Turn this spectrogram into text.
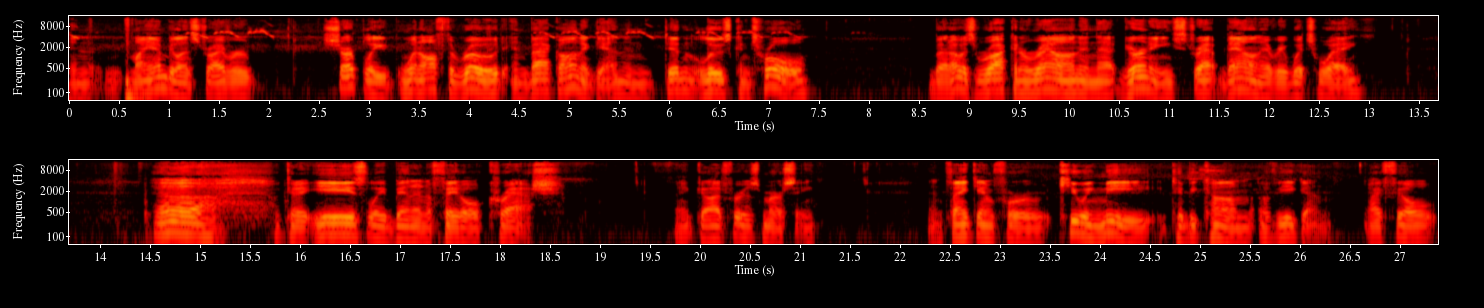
and my ambulance driver sharply went off the road and back on again and didn't lose control. But I was rocking around in that gurney, strapped down every which way. Uh, we could have easily been in a fatal crash. Thank God for His mercy and thank him for cueing me to become a vegan. I feel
